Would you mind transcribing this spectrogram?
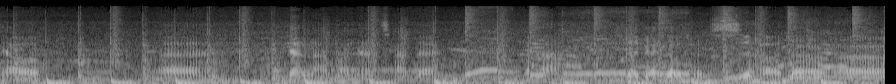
条呃电缆蛮很长的，啊这边都很适合的呃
